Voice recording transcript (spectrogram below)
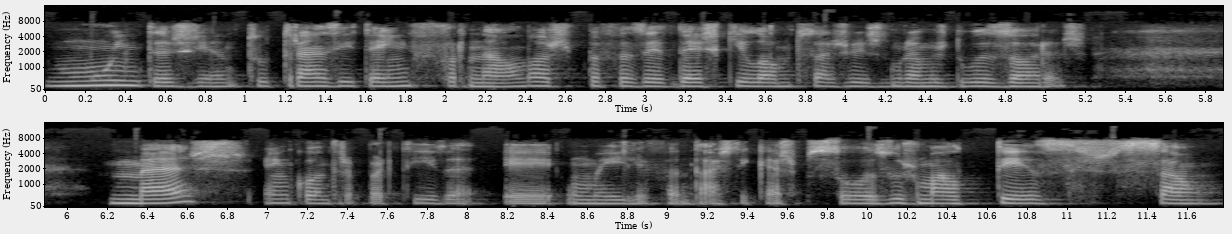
muita gente, o trânsito é infernal. Nós, para fazer 10 km, às vezes demoramos duas horas. Mas, em contrapartida, é uma ilha fantástica. As pessoas, os malteses, são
